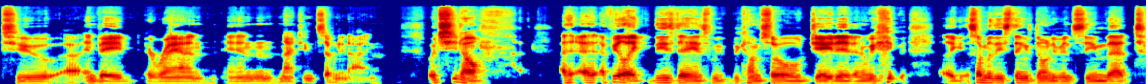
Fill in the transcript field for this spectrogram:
to uh, invade Iran in 1979. Which, you know, I, I, feel like these days we've become so jaded and we, like, some of these things don't even seem that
